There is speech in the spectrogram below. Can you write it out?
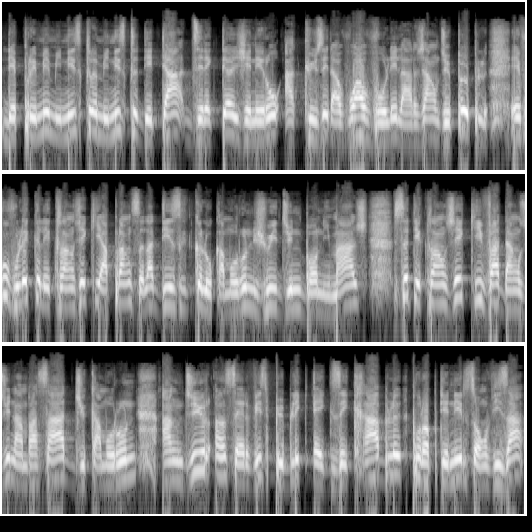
des premiers ministres, ministres d'État, directeurs généraux accusés d'avoir volé l'argent du peuple. Et vous voulez que l'étranger qui apprend cela dise que le Cameroun jouit d'une bonne image. Cet étranger qui va dans une ambassade du Cameroun endure un service public exécrable pour obtenir son visa,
